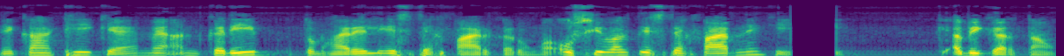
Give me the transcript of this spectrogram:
نے کہا، ٹھیک ہے، میں ان قریب تمہارے لیے استغفار کروں گا۔ اسی وقت استغفار نہیں کی۔ ابھی کرتا ہوں۔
